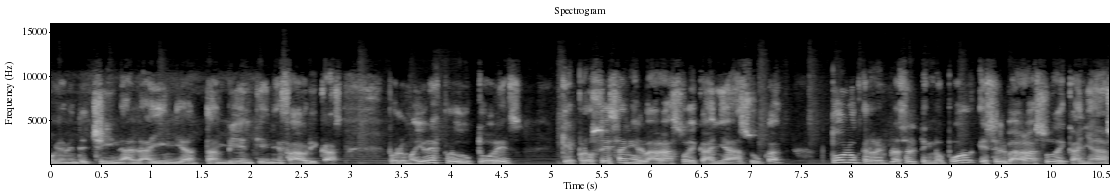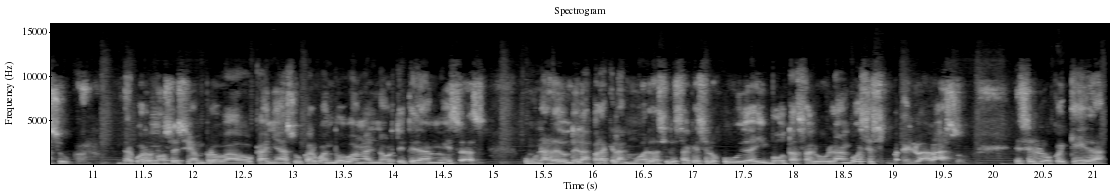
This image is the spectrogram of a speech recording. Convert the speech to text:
Obviamente China, la India también tiene fábricas. Pero los mayores productores que procesan el bagazo de caña de azúcar todo lo que reemplaza el Tecnopor es el bagazo de caña de azúcar. ¿De acuerdo? No sé si han probado caña de azúcar cuando van al norte y te dan esas como unas redondelas para que las muerdas y le saques el jugo y ahí botas algo blanco. Ese es el bagazo. Ese es lo que queda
